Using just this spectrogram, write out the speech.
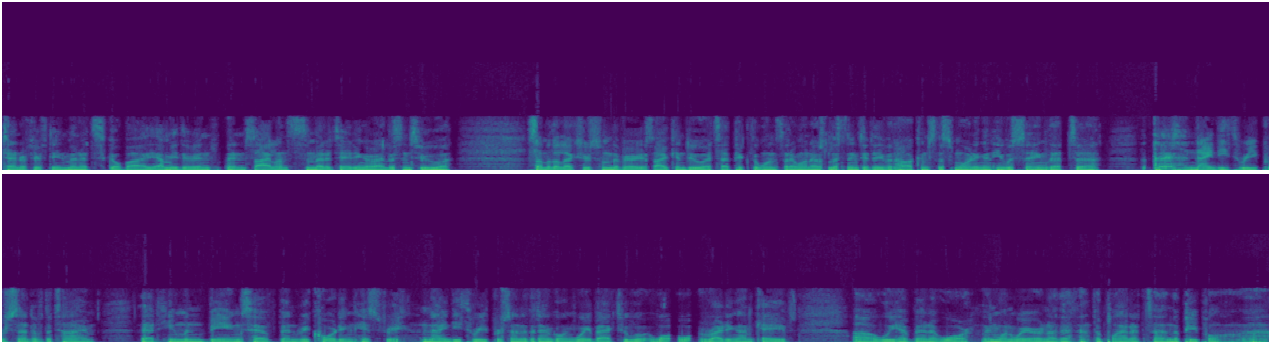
10 or 15 minutes go by. I'm either in in silence, meditating, or I listen to. Uh, some of the lectures from the various I Can Do It's. I picked the ones that I want. I was listening to David Hawkins this morning, and he was saying that uh, 93% of the time that human beings have been recording history, 93% of the time, going way back to w- w- writing on caves, uh, we have been at war in one way or another. The planet and the people uh,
